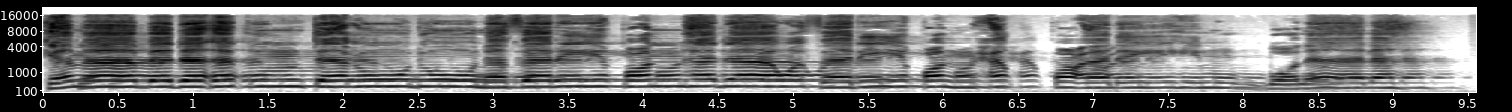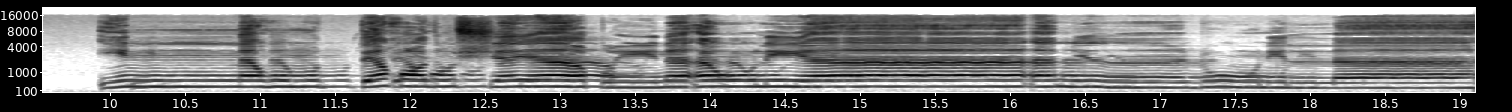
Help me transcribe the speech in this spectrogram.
كما بدأكم تعودون فريقا هدى وفريقا حق عليهم الضلالة. إنهم اتخذوا الشياطين أولياء من دون الله.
